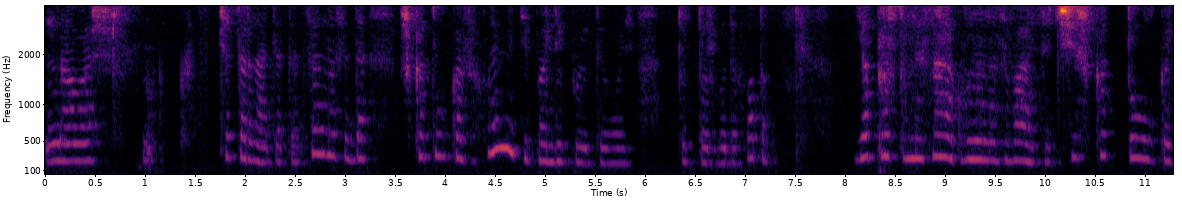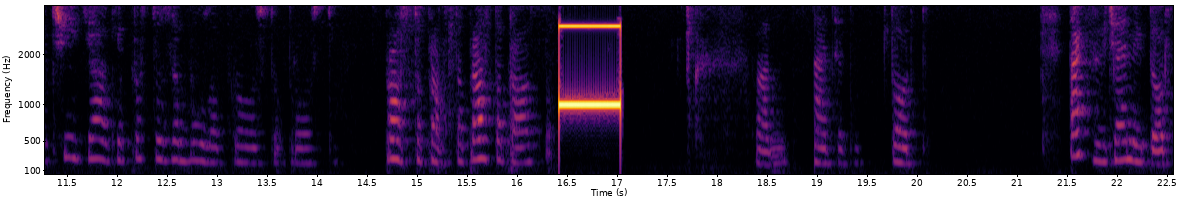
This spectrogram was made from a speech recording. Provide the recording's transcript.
на ваш смак. 14. Це у нас іде шкатулка з глини, типу ліпити. Ось тут теж буде фото. Я просто не знаю, як воно називається. Чи шкатулка, чи як. Я просто забула просто, просто. Просто, просто, просто. Ладно, 15. Торт. Так, звичайний торт.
